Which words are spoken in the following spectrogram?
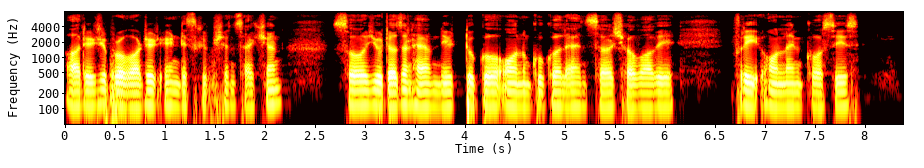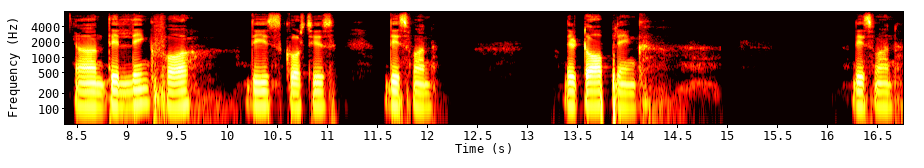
are already provided in description section. So you doesn't have need to go on google and search huawei free online courses. And the link for these courses this one. The top link. This one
